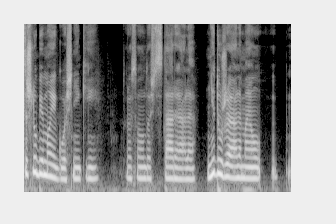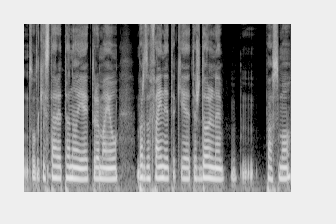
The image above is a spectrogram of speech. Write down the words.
też lubię moje głośniki, które są dość stare, ale nieduże, ale mają, są takie stare tanoje, które mają bardzo fajne, takie też dolne pasmo.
